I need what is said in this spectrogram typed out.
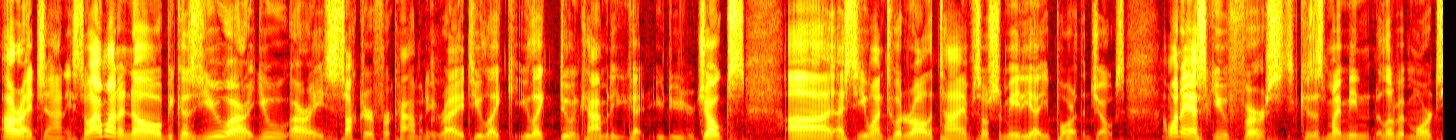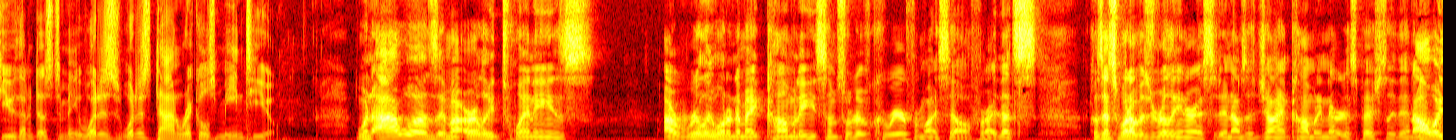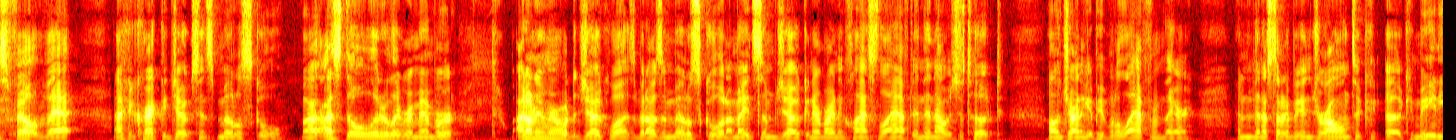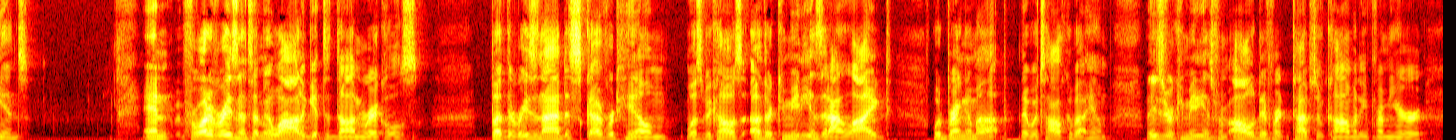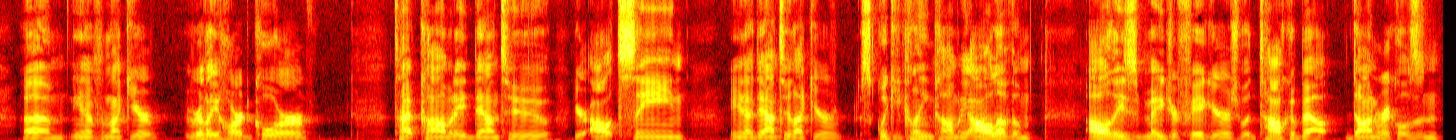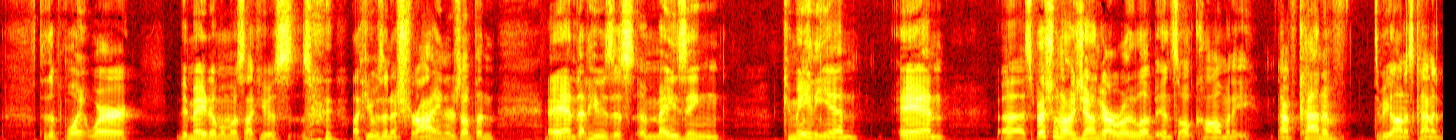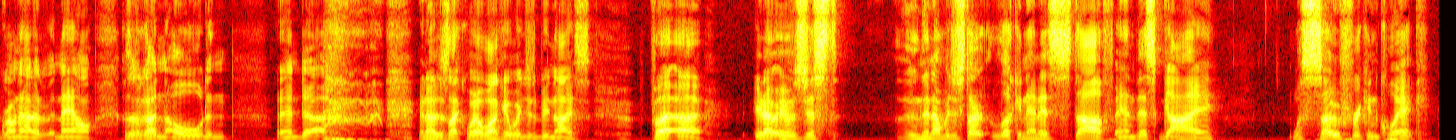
All right, Johnny. So I want to know because you are you are a sucker for comedy, right? You like you like doing comedy. You got you do your jokes. Uh, I see you on Twitter all the time, social media. You pour out the jokes. I want to ask you first because this might mean a little bit more to you than it does to me. What is what does Don Rickles mean to you? When I was in my early 20s, I really wanted to make comedy some sort of career for myself, right? That's because that's what I was really interested in. I was a giant comedy nerd, especially then. I always felt that I could crack a joke since middle school. I, I still literally remember. I don't even remember what the joke was, but I was in middle school and I made some joke and everybody in the class laughed, and then I was just hooked on trying to get people to laugh from there. And then I started being drawn to uh, comedians. And for whatever reason, it took me a while to get to Don Rickles. But the reason I discovered him was because other comedians that I liked would bring him up. They would talk about him. these are comedians from all different types of comedy, from your, um, you know, from like your really hardcore type comedy down to your alt scene, you know, down to like your squeaky clean comedy. All of them, all these major figures would talk about Don Rickles, and to the point where they made him almost like he was like he was in a shrine or something, and that he was this amazing comedian. And uh, especially when I was younger, I really loved insult comedy. I've kind of, to be honest, kind of grown out of it now because I've gotten old and and uh, and I was just like, well, why can't we just be nice? But uh, you know, it was just. And then I would just start looking at his stuff, and this guy was so freaking quick.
